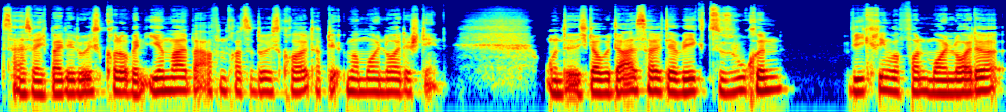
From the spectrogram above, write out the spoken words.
Das heißt, wenn ich bei dir durchscrolle, wenn ihr mal bei Affenfratze durchscrollt, habt ihr immer Moin Leute stehen. Und ich glaube, da ist halt der Weg zu suchen, wie kriegen wir von Moin Leute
